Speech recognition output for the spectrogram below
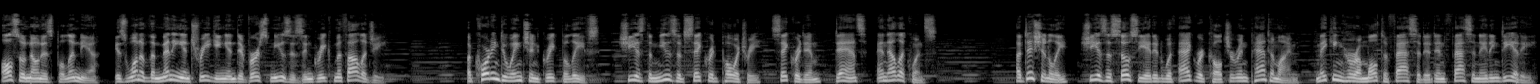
also known as Polymnia, is one of the many intriguing and diverse muses in Greek mythology. According to ancient Greek beliefs, she is the muse of sacred poetry, sacred hymn, dance, and eloquence. Additionally, she is associated with agriculture and pantomime, making her a multifaceted and fascinating deity.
